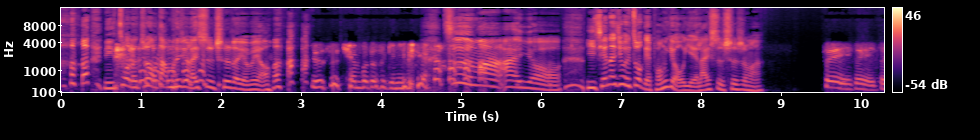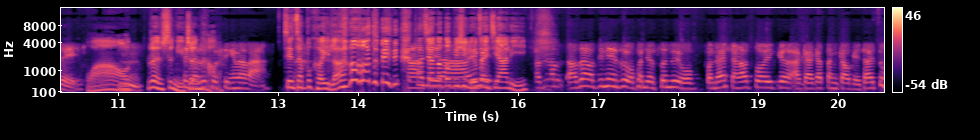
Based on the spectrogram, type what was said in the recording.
你做了之后，他们就来试吃了，有没有？就是全部都是 guinea pig。是吗？哎呦，以前呢就会做给朋友也来试吃，是吗？对对对，哇哦，认识你真好。不行了吧，现在不可以了。对，大家呢都必须留在家里。好像好像今天是我朋友生日，我本来想要做一个阿嘎嘎蛋糕给他，就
